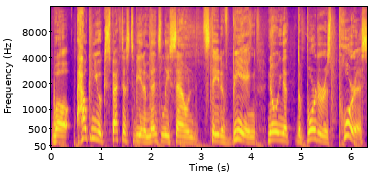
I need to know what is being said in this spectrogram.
well, how can you expect us to be in a mentally sound state of being knowing that the border is porous?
